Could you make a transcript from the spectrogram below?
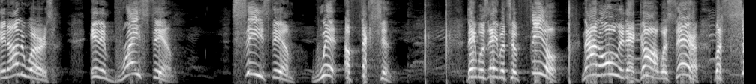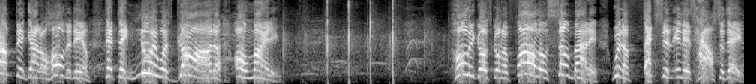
In other words, it embraced them, seized them with affection. They was able to feel not only that God was there, but something got a hold of them that they knew it was God Almighty. Holy Ghost to fall on somebody with affection in his house today.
